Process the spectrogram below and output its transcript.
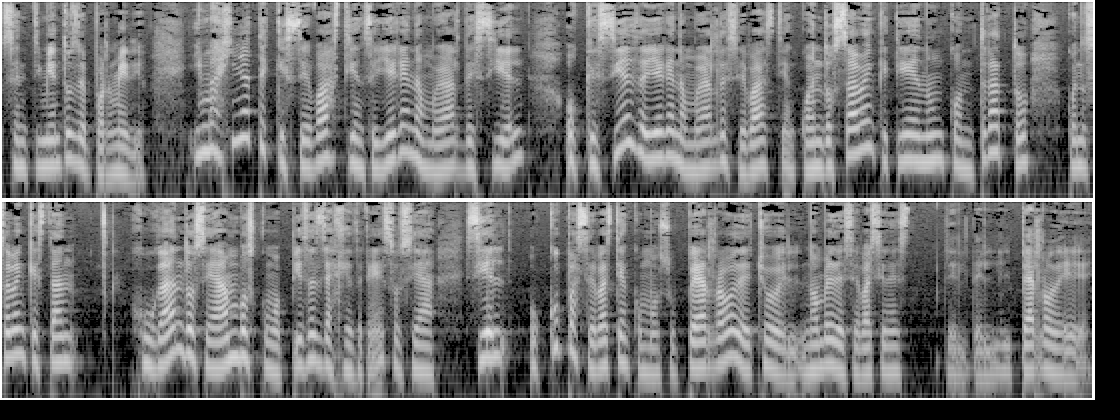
sentimientos de por medio. Imagínate que Sebastián se llegue a enamorar de Ciel o que Ciel se llegue a enamorar de Sebastián cuando saben que tienen un contrato, cuando saben que están jugándose ambos como piezas de ajedrez. O sea, Ciel ocupa a Sebastián como su perro, de hecho el nombre de Sebastián es del, perro de,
